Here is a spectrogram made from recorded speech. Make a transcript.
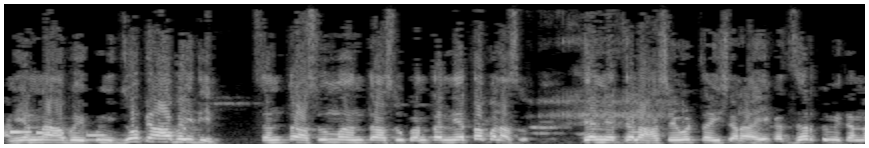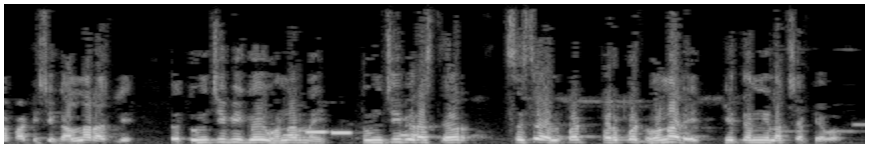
आणि यांना अभय कुणी जो पण अभय देईल संत असो महंत असो कोणता नेता पण असो त्या नेत्याला हा शेवटचा इशारा आहे का? जर तुम्ही त्यांना पाठीशी घालणार असले तर तुमची बी गय होणार नाही तुमची बी रस्त्यावर ससे अलपट फरफट होणार आहे हे त्यांनी लक्षात ठेवावं.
